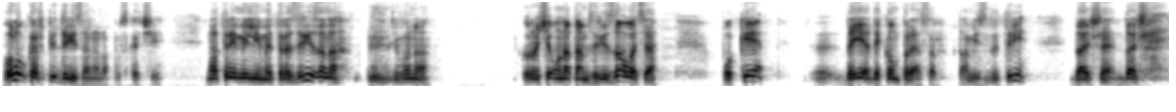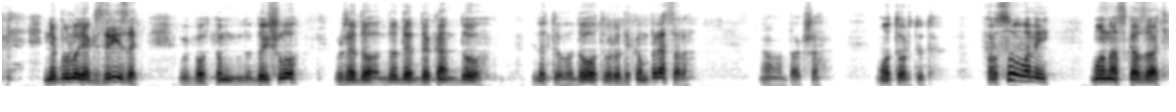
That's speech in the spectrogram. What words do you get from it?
Головка ж підрізана на пускачі. На 3 мм зрізана, вона, коротше, вона там зрізалася, поки е, дає декомпресор. Там ізнутрі. Далі, далі не було як зрізати, бо там дійшло вже до, до, до, до, до, до, того, до отвору декомпресора. О, так що мотор тут форсований, можна сказати.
